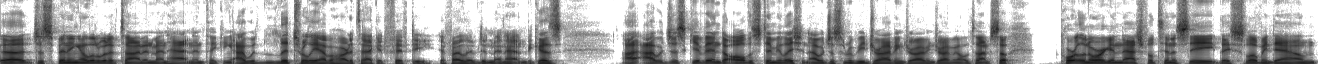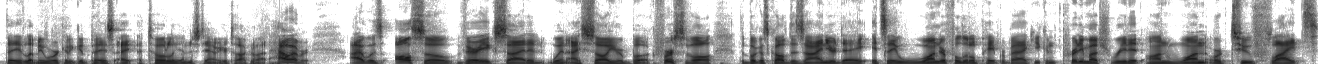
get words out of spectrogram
uh, just spending a little bit of time in Manhattan and thinking I would literally have a heart attack at 50 if I lived in Manhattan because I, I would just give in to all the stimulation. I would just want to be driving, driving, driving all the time. So Portland, Oregon, Nashville, Tennessee, they slow me down. They let me work at a good pace. I, I totally understand what you're talking about. However, I was also very excited when I saw your book. First of all, the book is called Design Your Day. It's a wonderful little paperback. You can pretty much read it on one or two flights,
